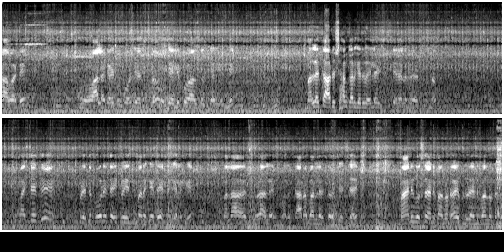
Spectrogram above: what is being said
కాబట్టి వాళ్ళకైతే ఫోన్ చేస్తున్నాం. ఇంకా వెళ్ళిపోవాల్సి జరిగింది. మళ్ళీ అయితే ఆరు శంకర్కి అయితే వెళ్ళేసి సీరియల్ పెడుతున్నాం పెట్టుకున్నాం. ఫస్ట్ అయితే ఇప్పుడైతే ఫోన్ అయితే అయిపోయింది మనకైతే ఎట్టగలకి మళ్ళీ చూడాలి. మళ్ళీ చాలా పనులు ఎక్కడ వచ్చేసాయి మార్నింగ్ వస్తే అన్ని పనులు ఉండవు ఇప్పుడు చూడు అన్ని పనులు ఉండవు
